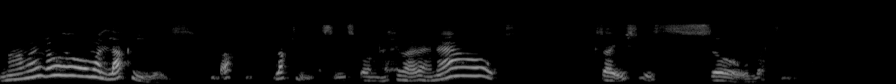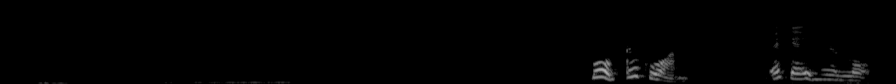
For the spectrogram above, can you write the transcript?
And I don't know where all my lucky is. Lucky, luckiness is gone right now. Because I used to be so lucky. Whoa, big one. That gave me a lot.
